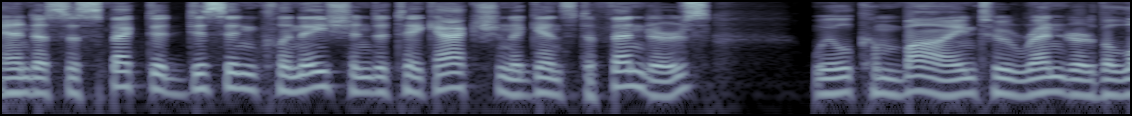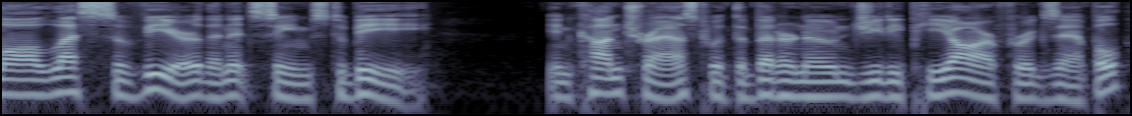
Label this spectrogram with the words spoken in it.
and a suspected disinclination to take action against offenders will combine to render the law less severe than it seems to be. In contrast with the better known GDPR, for example,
